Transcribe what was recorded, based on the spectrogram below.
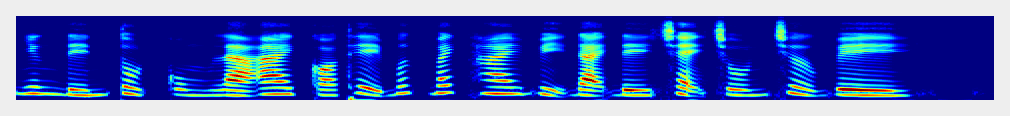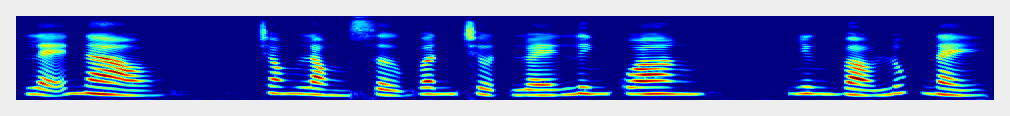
nhưng đến tột cùng là ai có thể bức bách hai vị đại đế chạy trốn trở về. Lẽ nào, trong lòng sở vân chợt lóe linh quang, nhưng vào lúc này,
